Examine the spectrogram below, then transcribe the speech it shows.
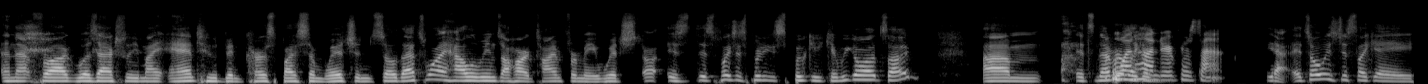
and that frog was actually my aunt who'd been cursed by some witch, and so that's why Halloween's a hard time for me. Which uh, is this place is pretty spooky. Can we go outside? Um, it's never One like a hundred percent. yeah, it's always just like a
